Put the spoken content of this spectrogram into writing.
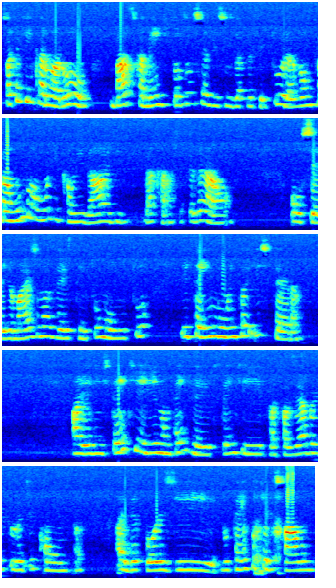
Só que aqui em Caruaru, basicamente, todos os serviços da prefeitura vão para uma única unidade da Caixa Federal. Ou seja, mais uma vez tem tumulto e tem muita espera. Aí a gente tem que ir, não tem jeito, tem que ir para fazer a abertura de conta. Aí depois de, do tempo que eles falam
